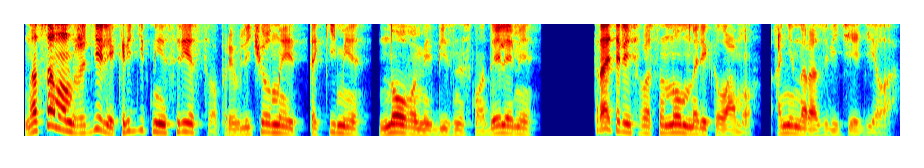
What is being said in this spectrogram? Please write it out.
На самом же деле кредитные средства, привлеченные такими новыми бизнес-моделями, тратились в основном на рекламу, а не на развитие дела.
